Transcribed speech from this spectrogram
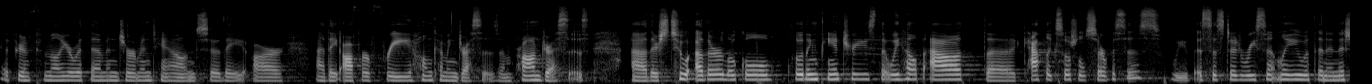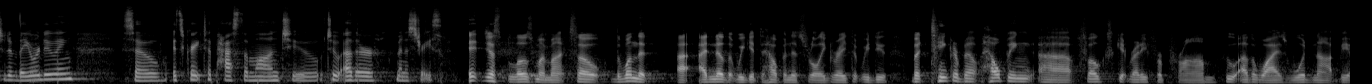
if you're familiar with them in Germantown, so they are uh, they offer free homecoming dresses and prom dresses. Uh, there's two other local clothing pantries that we help out. The Catholic Social Services, we've assisted recently with an initiative they were doing. So it's great to pass them on to to other ministries. It just blows my mind. So the one that I, I know that we get to help, and it's really great that we do. But Tinkerbell helping uh, folks get ready for prom who otherwise would not be.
